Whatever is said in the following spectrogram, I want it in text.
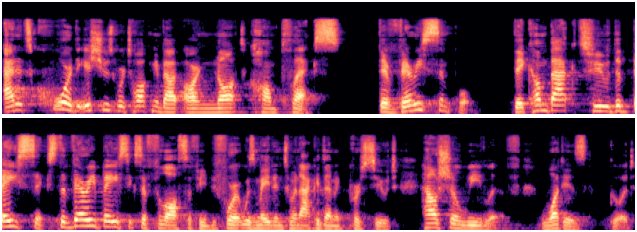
At its core, the issues we're talking about are not complex. They're very simple. They come back to the basics, the very basics of philosophy before it was made into an academic pursuit. How shall we live? What is good?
